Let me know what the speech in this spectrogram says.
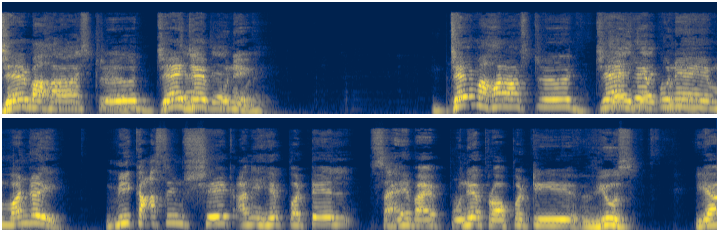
जय महाराष्ट्र जय जय पुणे. जय महाराष्ट्र जय जय पुणे. मंडळी मी कासिम शेख आणि हे पटेल साहेब आहे पुणे प्रॉपर्टी व्ह्यूज. या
